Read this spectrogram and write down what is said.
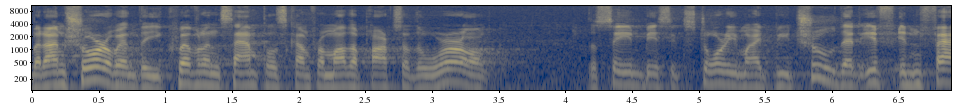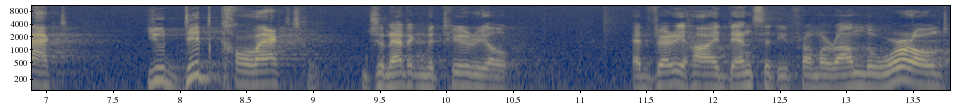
but I'm sure when the equivalent samples come from other parts of the world, the same basic story might be true, that if, in fact, you did collect genetic material at very high density from around the world,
